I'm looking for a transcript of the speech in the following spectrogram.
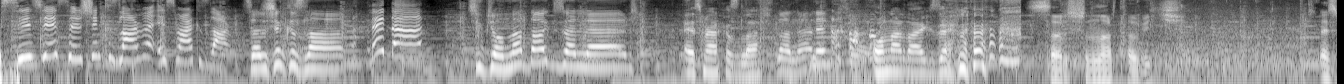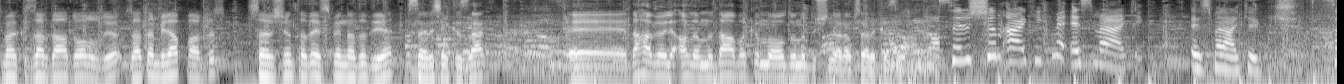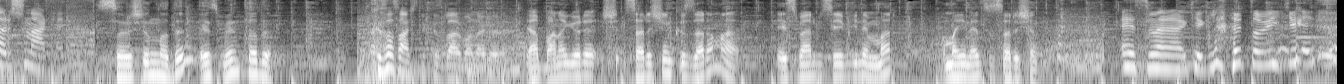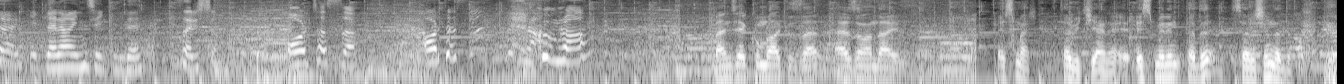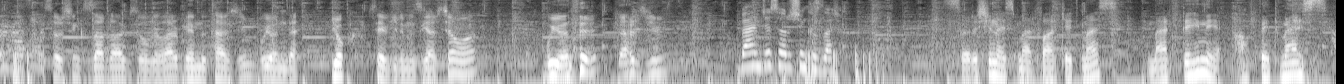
Sizce sarışın kızlar mı, esmer kızlar mı? Sarışın kızlar. Neden? Çünkü onlar daha güzeller. Esmer kızlar. Lan nerede? Onlar daha güzel. Sarışınlar tabii ki. Esmer kızlar daha doğal oluyor. Zaten bir laf vardır. Sarışının tadı esmerin adı diye. Sarışın kızlar eee, daha böyle alımlı, daha bakımlı olduğunu düşünüyorum sarı kızın. Sarışın erkek mi, esmer erkek mi? Esmer erkek. Sarışın erkek. Sarışının adı, esmerin tadı. Kısa saçlı kızlar bana göre. Ya bana göre ş- sarışın kızlar ama esmer bir sevgilim var. Ama yine de sarışın. Esmer erkekler tabii ki. Esmer erkekler aynı şekilde. Sarışın. Ortası. Ortası? Kumral. Bence kumral kızlar her zaman daha iyi. Esmer. Tabii ki yani esmerin tadı sarışın tadı. Sarışın kızlar daha güzel oluyorlar. Benim de tercihim bu yönde. Yok sevgilimiz gerçi ama bu yönde tercihim. Bence sarışın kızlar. Sarışın esmer fark etmez. Mert Değni affetmez.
